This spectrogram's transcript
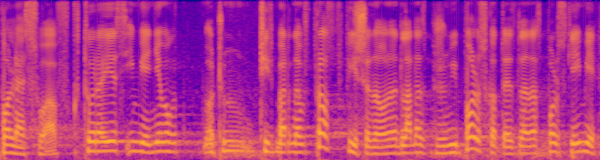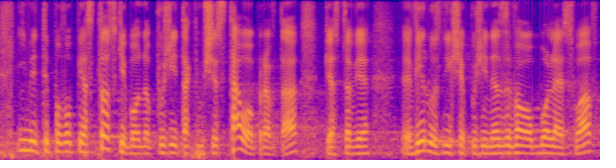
Bolesław, które jest imieniem, o, o czym Titmar nam wprost pisze. No ono dla nas brzmi polsko, to jest dla nas polskie imię. Imię typowo piastowskie, bo ono później takim się stało, prawda? Piastowie, wielu z nich się później nazywało Bolesław,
